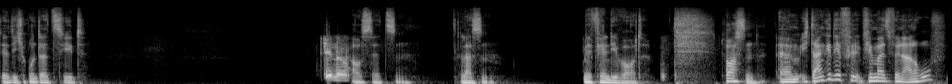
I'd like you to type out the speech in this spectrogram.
der dich runterzieht, genau. aussetzen lassen. Mir fehlen die Worte. Thorsten, ähm, ich danke dir viel- vielmals für den Anruf.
